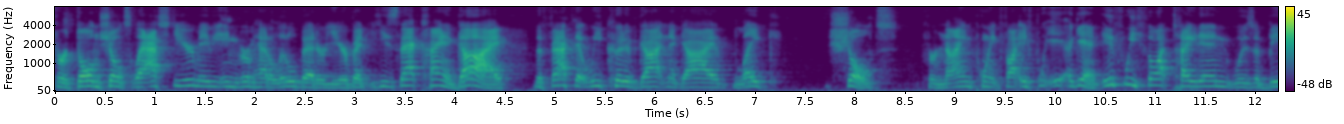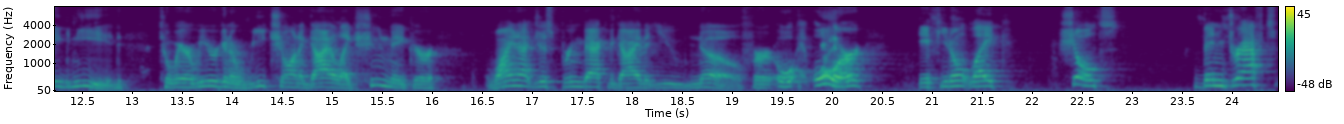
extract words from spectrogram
for Dalton Schultz last year, maybe Engram had a little better year, but he's that kind of guy. The fact that we could have gotten a guy like Schultz for 9.5 if we again, if we thought tight end was a big need to where we were going to reach on a guy like Schoonmaker, why not just bring back the guy that you know for or, or if you don't like Schultz, then draft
